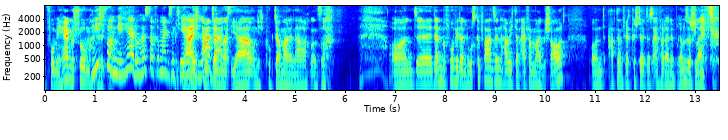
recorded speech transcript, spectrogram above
vor mir hergeschoben. hatte- Nicht vor mir her, du hast doch immer gesagt, ja, ja, ich die guck da labert. mal, ja, und ich guck da mal nach und so. Und äh, dann, bevor wir dann losgefahren sind, habe ich dann einfach mal geschaut und habe dann festgestellt, dass einfach deine Bremse schleift.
